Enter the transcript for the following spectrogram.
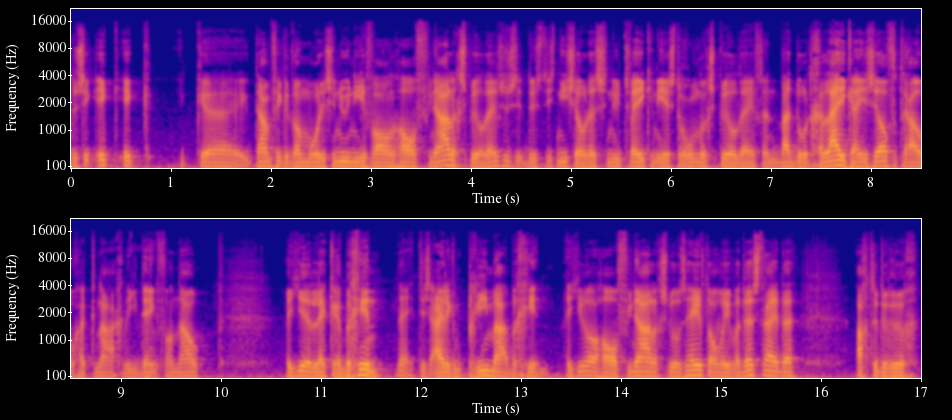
dus ik, ik, ik, ik, uh, daarom vind ik het wel mooi dat ze nu in ieder geval een halve finale gespeeld heeft. Dus, dus het is niet zo dat ze nu twee keer in de eerste ronde gespeeld heeft. En waardoor het gelijk aan je zelfvertrouwen gaat knagen. En je denkt van nou, weet je, lekker begin. Nee, het is eigenlijk een prima begin. Weet je wel, halve finale gespeeld. Ze heeft alweer wat wedstrijden achter de rug.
